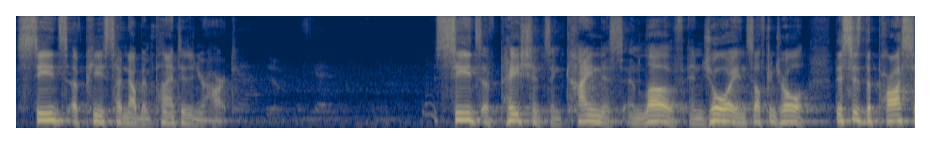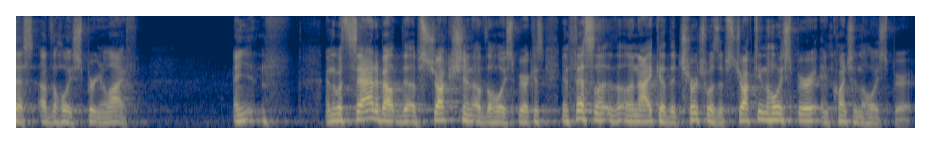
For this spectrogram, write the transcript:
seeds of peace have now been planted in your heart. Seeds of patience and kindness and love and joy and self control. This is the process of the Holy Spirit in your life. And, and what's sad about the obstruction of the Holy Spirit, because in Thessalonica, the church was obstructing the Holy Spirit and quenching the Holy Spirit.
